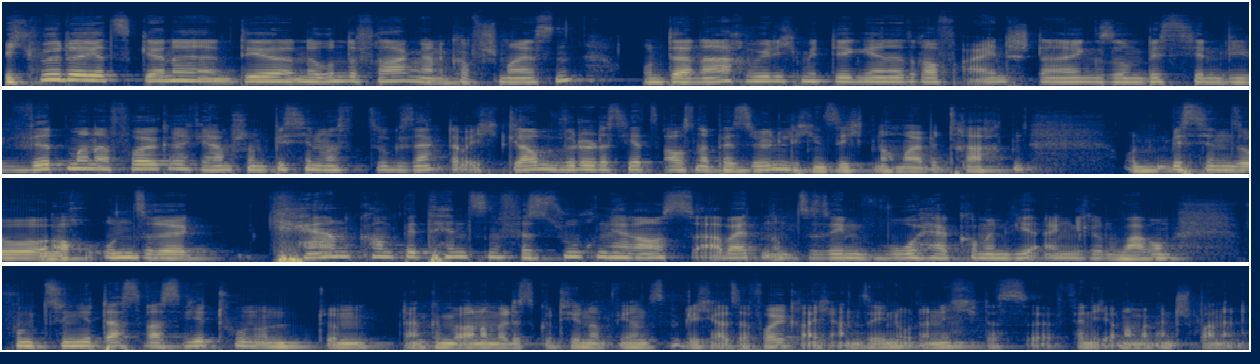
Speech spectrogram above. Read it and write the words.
Ich würde jetzt gerne dir eine Runde Fragen an den Kopf schmeißen und danach würde ich mit dir gerne darauf einsteigen, so ein bisschen, wie wird man erfolgreich? Wir haben schon ein bisschen was dazu gesagt, aber ich glaube, würde das jetzt aus einer persönlichen Sicht nochmal betrachten und ein bisschen so mhm. auch unsere Kernkompetenzen versuchen herauszuarbeiten, um zu sehen, woher kommen wir eigentlich und warum funktioniert das, was wir tun. Und ähm, dann können wir auch nochmal diskutieren, ob wir uns wirklich als erfolgreich ansehen oder nicht. Das äh, fände ich auch nochmal ganz spannend.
